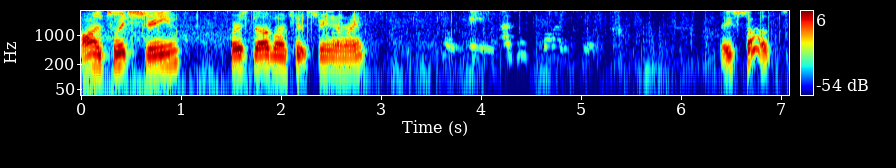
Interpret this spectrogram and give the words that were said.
On Twitch stream. First dub on Twitch stream and rank. They sucked.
